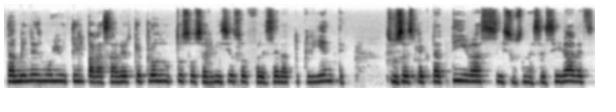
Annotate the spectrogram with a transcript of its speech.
También es muy útil para saber qué productos o servicios ofrecer a tu cliente sus expectativas y sus necesidades.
